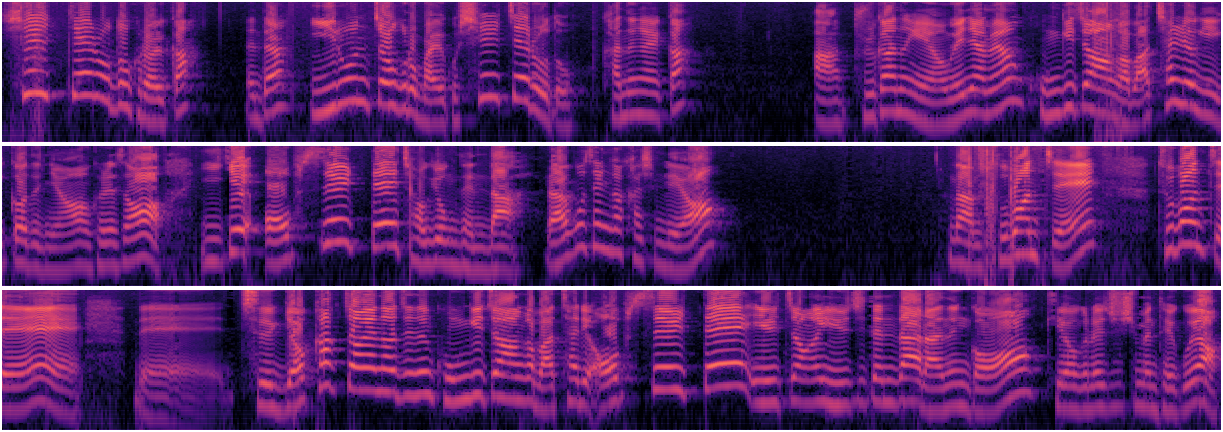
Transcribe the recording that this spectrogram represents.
실제로도 그럴까? 얘들아 이론적으로 말고 실제로도 가능할까? 아, 불가능해요. 왜냐면 공기저항과 마찰력이 있거든요. 그래서 이게 없을 때 적용된다. 라고 생각하시면 돼요. 그 다음 두 번째. 두 번째. 네. 즉, 역학적 에너지는 공기저항과 마찰이 없을 때 일정하게 유지된다라는 거 기억을 해주시면 되고요.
